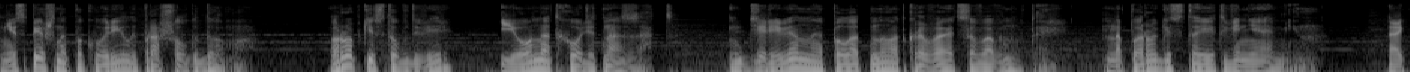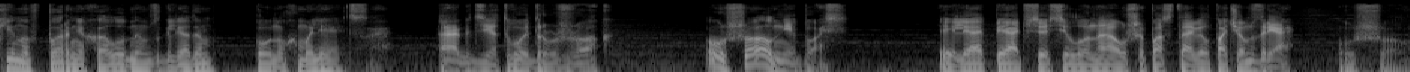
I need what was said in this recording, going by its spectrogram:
Неспешно покурил и прошел к дому. Робкий стук в дверь, и он отходит назад. Деревянное полотно открывается вовнутрь. На пороге стоит Вениамин. Окинув парня холодным взглядом, он ухмыляется – «А где твой дружок?» «Ушел, небось. Или опять все село на уши поставил почем зря?» «Ушел»,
